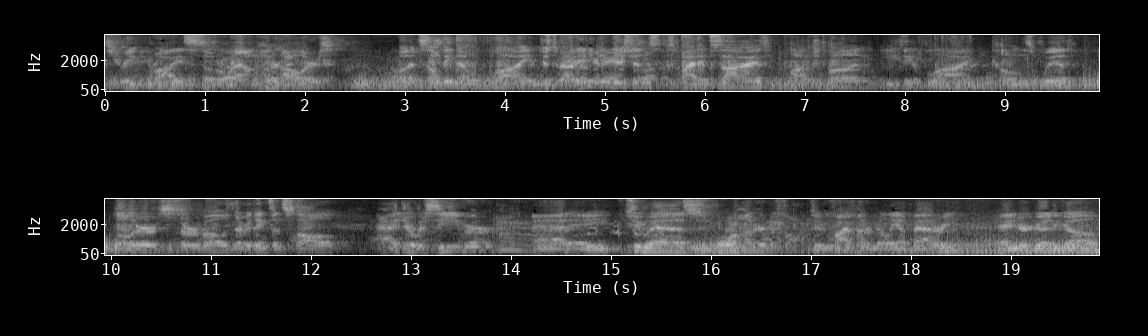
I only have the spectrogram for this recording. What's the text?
street price of around $100, but something that will fly in just about any conditions, despite its size, a lot of fun, easy to fly, comes with motors, servos, everything's installed. Add your receiver, add a 2S 400 to 500 milliamp battery, and you're good to go.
